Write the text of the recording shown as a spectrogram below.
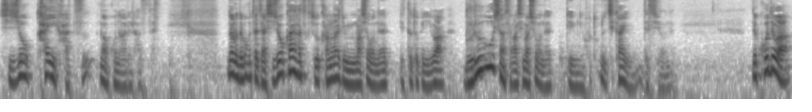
市場開発が行われるはずですなので僕たちは市場開発を考えてみましょうねって言った時にはブルーオーシャン探しましょうねっていう意味にほとんど近いんですよね。でここではいわ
